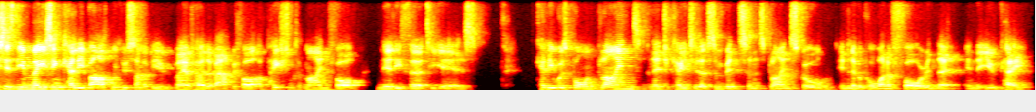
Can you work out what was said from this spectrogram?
This is the amazing Kelly Barton, who some of you may have heard about before, a patient of mine for nearly 30 years. Kelly was born blind and educated at St Vincent's Blind School in Liverpool, one of four in the, in the UK.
